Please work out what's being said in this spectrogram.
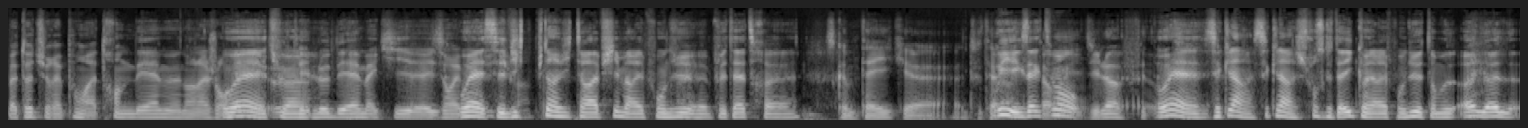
Bah, toi, tu réponds à 30 DM dans la journée. Ouais, tu vois. le DM à qui euh, ils ont répondu. Ouais, c'est putain, Victor Happy m'a répondu, euh, peut-être. Euh. C'est comme Taïk tout à l'heure. Oui, exactement. ouais, c'est clair, c'est clair. Je pense que Taïk, quand il a répondu, était en mode, oh lol.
